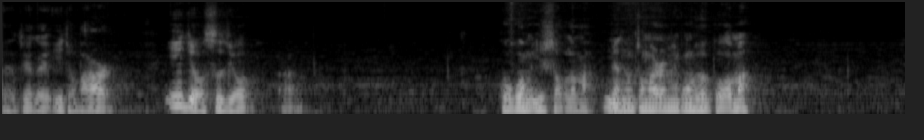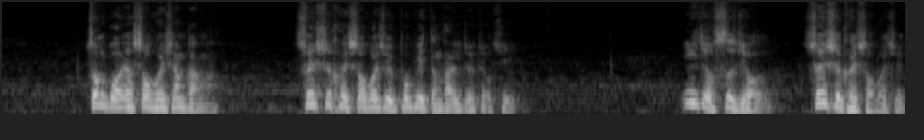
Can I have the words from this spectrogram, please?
呃这个一九八二，一九四九呃国共一手了嘛，变成中华人民共和国嘛，中国要收回香港啊，随时可以收回去，不必等到一九九七，一九四九。随时可以收回去。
